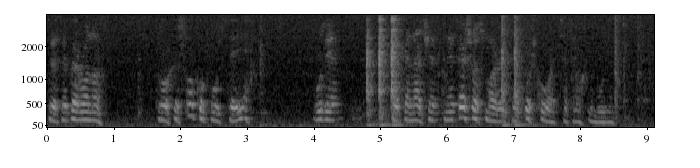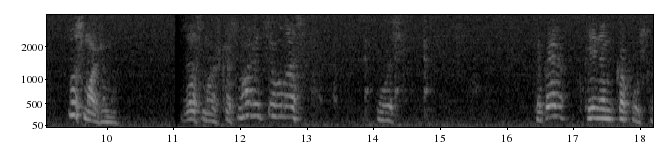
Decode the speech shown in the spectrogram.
Тепер воно трохи соку пусте і буде таке, наче не те, що смажиться, а тушкуватися трохи буде. Ну, смажимо. Засмажка смажиться у нас. Ось. Тепер кинемо капусту.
